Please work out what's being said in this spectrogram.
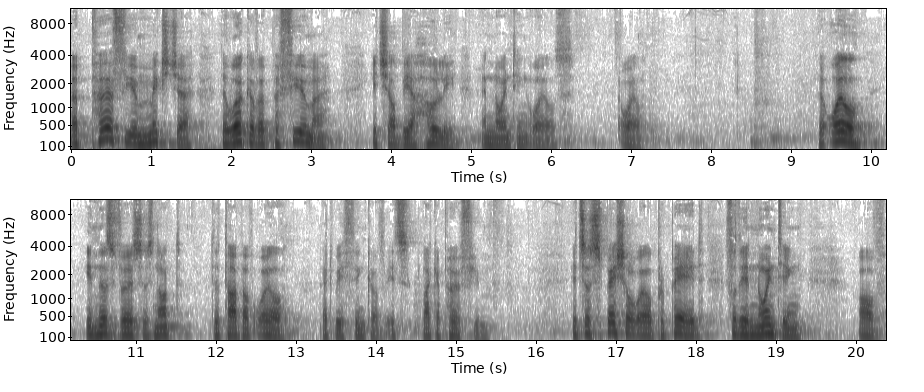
a perfume mixture the work of a perfumer, it shall be a holy anointing oils, oil. The oil in this verse is not the type of oil that we think of. It's like a perfume. It's a special oil prepared for the anointing of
